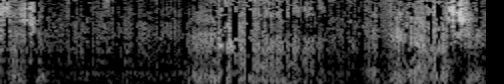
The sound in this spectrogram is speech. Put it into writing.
Υπόθεση να επηρεάσει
